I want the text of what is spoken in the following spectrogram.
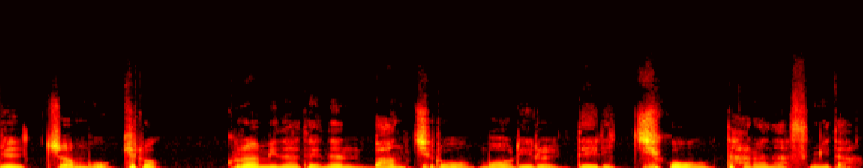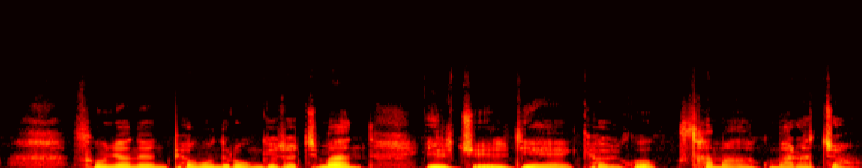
1.5kg이나 되는 망치로 머리를 내리치고 달아났습니다. 소녀는 병원으로 옮겨졌지만 일주일 뒤에 결국 사망하고 말았죠.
